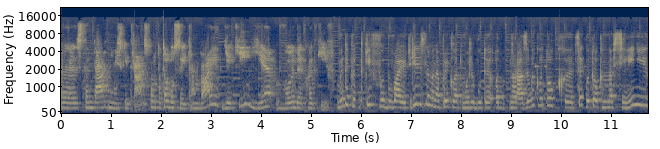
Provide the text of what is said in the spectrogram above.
е, стандартний міський транспорт, автобуси і трамваї, які є види квитків. Види квитків бувають різними. Наприклад, може бути одноразовий квиток. Це квиток на всі лінії,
